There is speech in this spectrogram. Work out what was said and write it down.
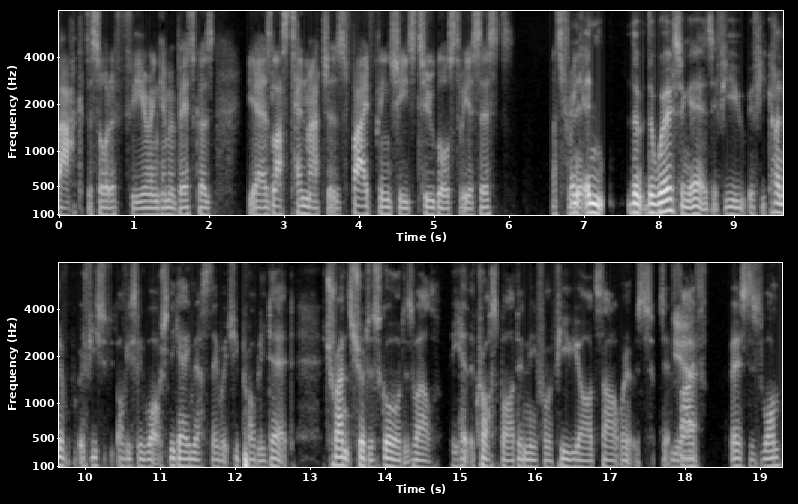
back to sort of fearing him a bit because yeah, his last ten matches, five clean sheets, two goals, three assists. That's free. And, and, the the worst thing is, if you if you kind of if you obviously watched the game yesterday, which you probably did, Trent should have scored as well. He hit the crossbar, didn't he, from a few yards out when it was, was it yeah. five versus one.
